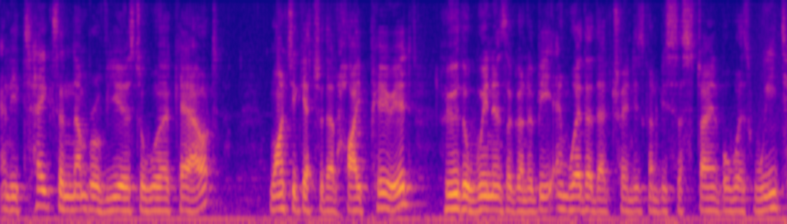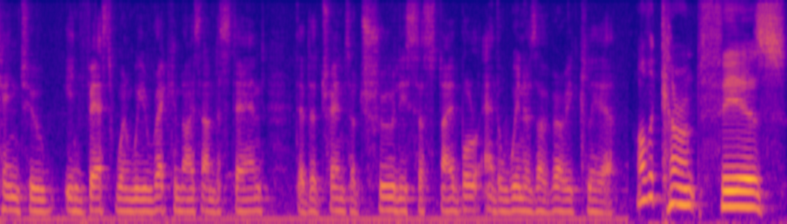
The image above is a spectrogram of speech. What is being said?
and it takes a number of years to work out once you get to that hype period who the winners are going to be and whether that trend is going to be sustainable. Whereas we tend to invest when we recognize, and understand that the trends are truly sustainable and the winners are very clear. Are the current fears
